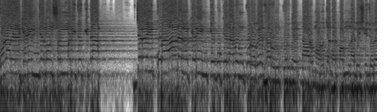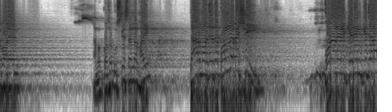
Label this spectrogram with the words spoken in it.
কোরআন আল কারীম যেমন সম্মানিত কিতাব, যারা এই কোরআন আল কারীমকে বুকে লালন করবে, ধারণ করবে, তার মর্যাদা কম না বেশি, জোরে বলেন। আমার কথা বুঝতেছেন না ভাই? তার মর্যাদা কম না বেশি? কোরআনের কেরিমকে যারা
